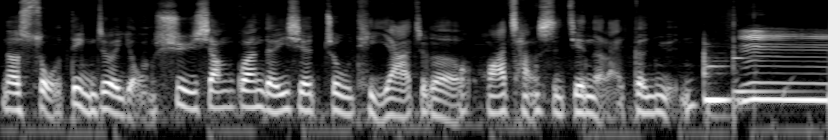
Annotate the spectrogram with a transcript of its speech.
那锁定这个永续相关的一些主题呀、这个花长时间的来耕耘。嗯，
